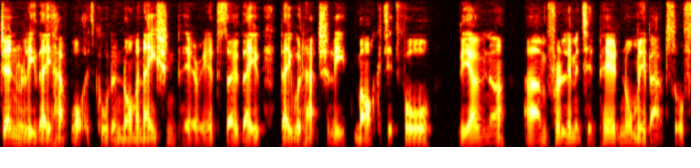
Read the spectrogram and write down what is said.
generally they have what is called a nomination period so they they would actually market it for the owner um, for a limited period, normally about sort of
